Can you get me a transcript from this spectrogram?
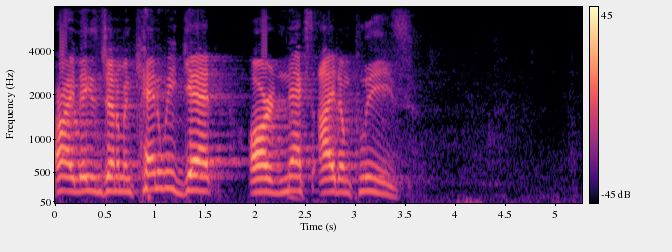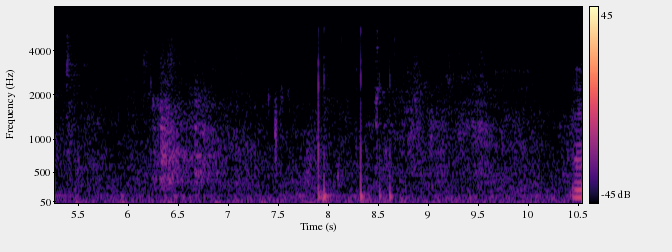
All right, ladies and gentlemen, can we get our next item, please? Hmm.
